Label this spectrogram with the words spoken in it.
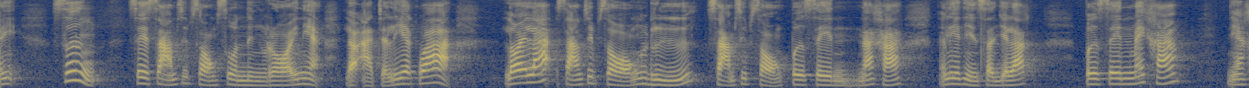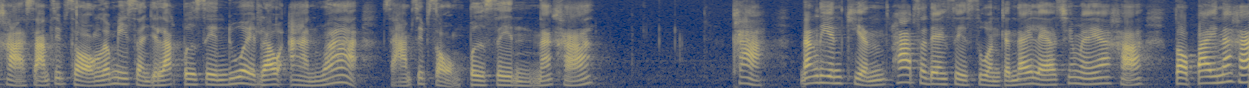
100 ซึ่งเศษ 32 ส่วน 100 เนี่ย เราอาจจะเรียกว่า ร้อยละ 32 หรือ 32เปอร์เซ็นต์นะคะนักเรียนเห็นสัญลักษณ์เปอร์เซ็นต์ไหมคะเนี่ยค่ะ 32 แล้วมีสัญลักษณ์เปอร์เซ็นต์ด้วย เราอ่านว่า 32เปอร์เซ็นต์นะคะ ค่ะ นักเรียนเขียนภาพแสดงเศษส่วนกันได้แล้วใช่ไหมคะ ต่อไปนะคะ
